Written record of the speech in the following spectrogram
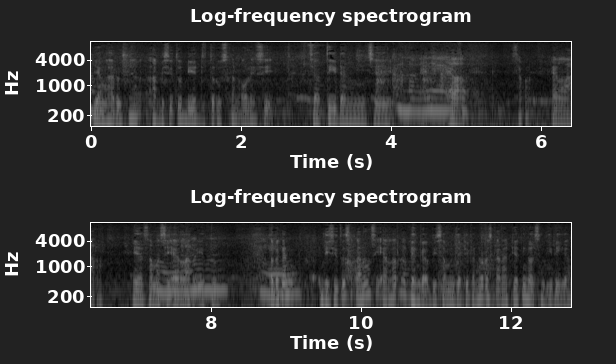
Nah, yang harusnya habis itu dia diteruskan oleh si Jati dan si anaknya. El, siapa? Elar. Ya sama si Elar itu. Iya. tapi kan di situ sekarang si Elar udah nggak bisa menjadi penerus karena dia tinggal sendiri kan.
